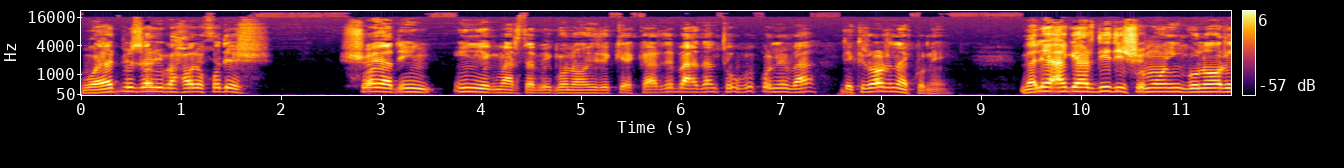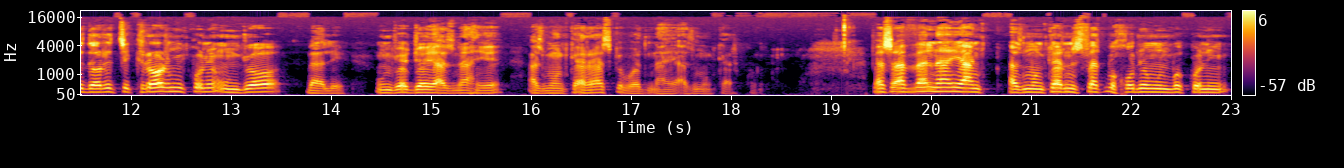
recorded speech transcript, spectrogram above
باید بذاری به حال خودش. شاید این این یک مرتبه گناهی رو که کرده بعدا توبه کنه و تکرار نکنه. ولی اگر دیدی شما این گناه رو داره تکرار می‌کنه اونجا بله اونجا جای از نهی از منکر هست که باید نهی از منکر کنه پس اول نهی از منکر نسبت به خودمون بکنیم.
